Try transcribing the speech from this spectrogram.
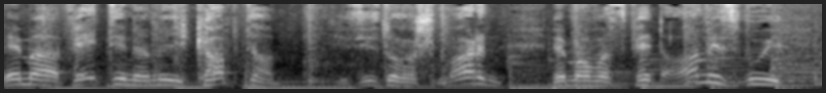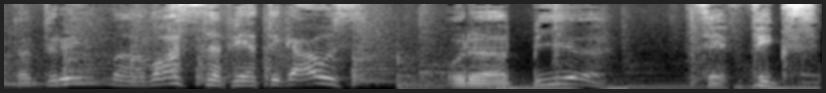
wenn wir Fett in der Milch gehabt haben. Das ist doch ein Schmarrn. Wenn man was Fettarmes will, dann trinkt man Wasser fertig aus. Oder ein Bier. Sehr fix.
